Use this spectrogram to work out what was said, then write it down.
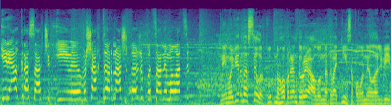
и Реал красавчик, и э, Шахтер наши тоже пацаны молодцы. Неймовірна сила клубного бренду Реалу на два дні заполонила Львів.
